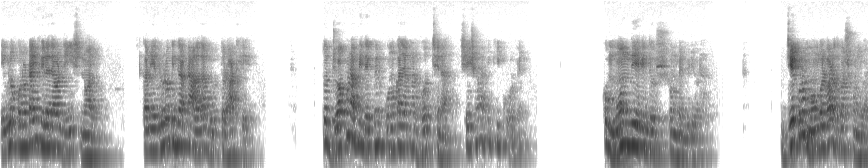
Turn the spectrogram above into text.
এগুলো কোনোটাই ফেলে দেওয়ার জিনিস নয়। কারণ এগুলোরও কিন্তু একটা আলাদা গুরুত্ব রাখে। তো যখন আপনি দেখবেন কোনো কাজ আপনার হচ্ছে না, সেই সময় আপনি কি করবেন? খুব মন দিয়ে কিন্তু শুনবেন ভিডিওটা। যে কোনো মঙ্গলবার অথবা শনিবার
